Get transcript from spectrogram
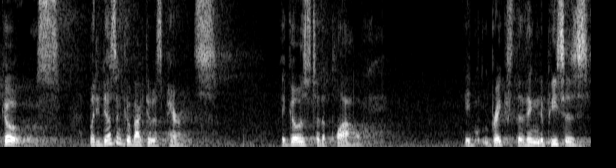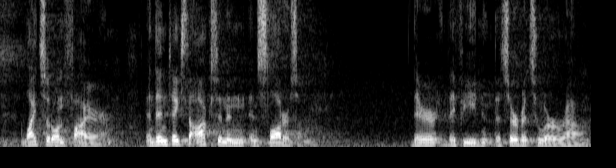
goes, but he doesn't go back to his parents. He goes to the plow. He breaks the thing to pieces, lights it on fire, and then takes the oxen and, and slaughters them. There they feed the servants who are around.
